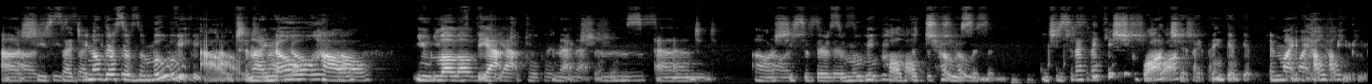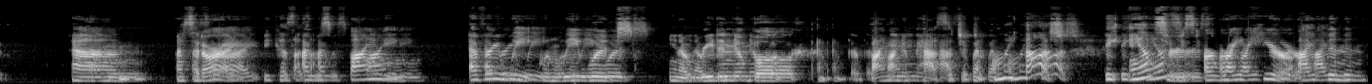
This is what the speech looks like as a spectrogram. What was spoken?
uh, she said, "You know, there's a movie out, and I know how you love theatrical connections and." Oh, oh, she said, there's a movie called The Chosen. Mm-hmm. And she said, I think you should watch it. I think it, it might help you. And um, um, I said, all right, because I was finding every week when we would, you know, read a new book and find a new passage, I went, oh my oh gosh, the answers are right here. I've been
